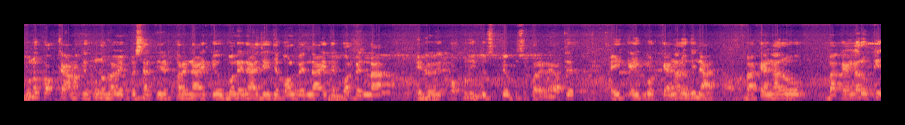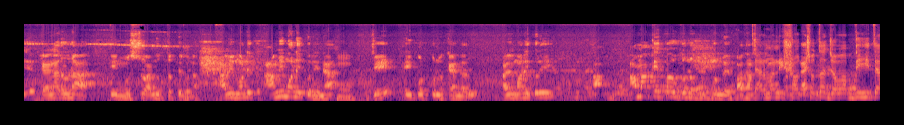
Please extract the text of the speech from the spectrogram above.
কোনো পক্ষে আমাকে কোনোভাবে প্রেশার ক্রিয়েট করে নাই কেউ বলে না যে বলবেন না যে করবেন না এইভাবে কখনোই কিছু কেউ কিছু করে না অর্থাৎ এই এই কোর্ট ক্যাঙ্গারু কিনা বা ক্যাঙ্গারু বা ক্যাঙ্গারু কি ক্যাঙ্গারু না এই প্রশ্ন আমি উত্তর দেবো না। আমি মনে আমি মনে করি না যে এই কোর্ট কোনো ক্যাঙ্গারু। আমি মনে করি আমাকে কেউ কোনো বাধা তার মানে স্বচ্ছতা জবাবদিহিতা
